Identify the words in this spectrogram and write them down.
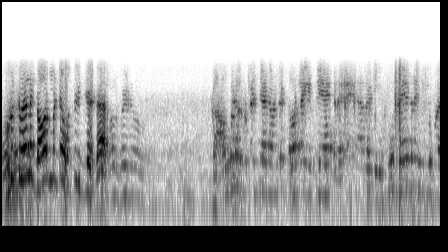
கொடுக்கலன்னு கவர்மெண்ட்டே ஒத்துக்கிச்சே சார்? அவங்களோட குற்றச்சாட்டு வந்து டோட்டலாக அதை நீங்கள் மூணு ஏக்கரை நீங்கள் இப்போ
